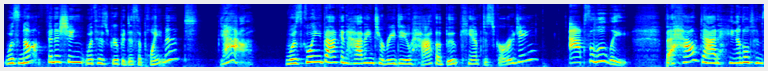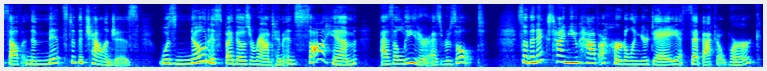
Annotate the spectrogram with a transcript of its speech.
Was not finishing with his group a disappointment? Yeah. Was going back and having to redo half a boot camp discouraging? Absolutely. But how dad handled himself in the midst of the challenges was noticed by those around him and saw him as a leader as a result. So the next time you have a hurdle in your day, a setback at work,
